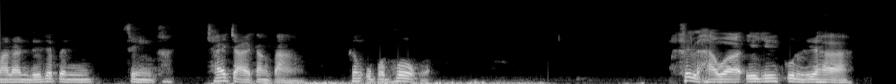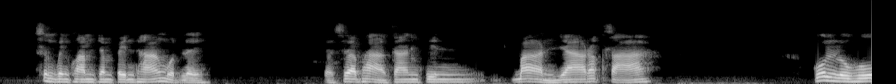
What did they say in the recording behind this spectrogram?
มาลันหรือจะเป็นสิ่งใช้จ่ายต่างๆ เครื่องอุปโภคเนี่ย ฟิลฮาวาอิจิกุลลิฮาซึ่งเป็นความจำเป็นทั้งหมดเลยแต่เสื้อผ้าการกินบ้านยารักษา กุลลูฮู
